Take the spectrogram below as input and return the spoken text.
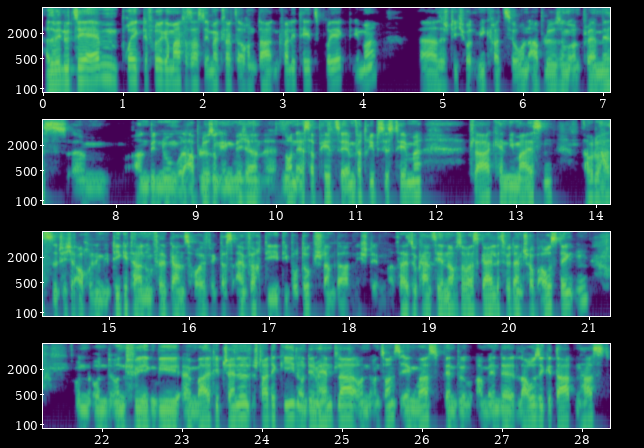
also wenn du CRM-Projekte früher gemacht hast, hast du immer gesagt, es ist auch ein Datenqualitätsprojekt, immer. Ja, also Stichwort Migration, Ablösung on-premise, ähm, Anbindung oder Ablösung irgendwelcher äh, Non-SAP CM-Vertriebssysteme. Klar, kennen die meisten. Aber du hast natürlich auch im digitalen Umfeld ganz häufig, dass einfach die, die Produktstammdaten nicht stimmen. Das heißt, du kannst dir noch so was Geiles für deinen Shop ausdenken und, und, und für irgendwie äh, Multi-Channel-Strategien und den Händler und, und sonst irgendwas, wenn du am Ende lausige Daten hast,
